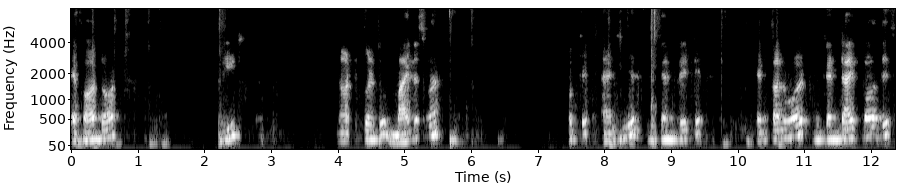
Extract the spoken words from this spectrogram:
fr dot read not equal to minus 1 okay and here we can print it you can convert. We can type all this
